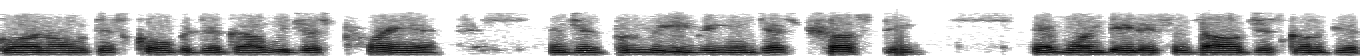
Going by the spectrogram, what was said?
going on with this COVID, that God, we just praying and just believing and just trusting that one day this is all just going to be a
